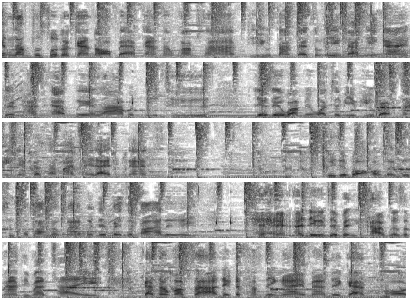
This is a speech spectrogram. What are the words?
ยังล้ำสุดๆกับการออกแบบการทำความสะอาดผิวตามใจตัวเองแบบง่ายๆ โดยผ่านแอปเวล่าบนมือถือ เรียกได้ว่าไม่ว่าจะมีผิวแบบไหนเนี่ยก็สามารถใช้ได้ทั้งนั้น คือจะบอกว่ามันรู้สึกสบายมากๆเหมือนได้ไปสปาเลยอันนี้ก็จะเป็นคราบเครื่องสำอางที่มาใช้ การทำความสะอาดเนี่ยก็ทำได้ง่ายมากโดยการถอด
